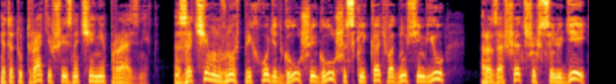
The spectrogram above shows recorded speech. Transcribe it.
этот утративший значение праздник? Зачем он вновь приходит глуше и глуше скликать в одну семью разошедшихся людей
